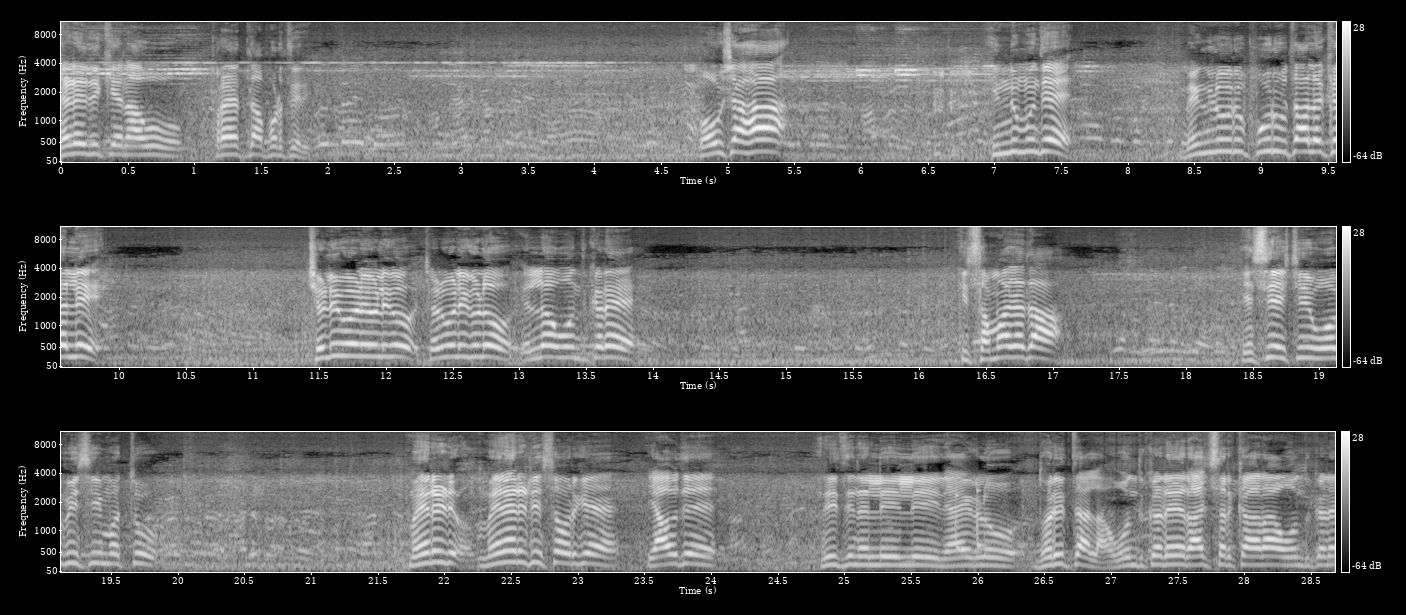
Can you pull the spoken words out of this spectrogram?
ನಡೆಯೋದಕ್ಕೆ ನಾವು ಪ್ರಯತ್ನ ಪಡ್ತೀರಿ. ಬಹುಶಃ ಇನ್ನು ಮುಂದೆ ಬೆಂಗಳೂರು ಪೂರ್ವ ತಾಲೂಕಲ್ಲಿ ಚಳುವಳಿಗಳಿಗೂ ಚಳುವಳಿಗಳು ಎಲ್ಲೋ ಒಂದು ಕಡೆ ಈ ಸಮಾಜದ S C S T O B C ಮತ್ತು ಮೈನಾರಿಟಿ ಮೈನಾರಿಟೀಸ್ ಅವ್ರಿಗೆ ಯಾವುದೇ ರೀತಿಯಲ್ಲಿ ಇಲ್ಲಿ ನ್ಯಾಯಗಳು ದೊರೀತಾ ಇಲ್ಲ. ಒಂದು ಕಡೆ ರಾಜ್ಯ ಸರ್ಕಾರ, ಒಂದು ಕಡೆ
